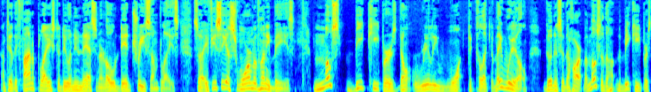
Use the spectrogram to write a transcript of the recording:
until they find a place to do a new nest in an old dead tree someplace. So if you see a swarm of honeybees, most beekeepers don't really want to collect them. They will, goodness of the heart, but most of the, the beekeepers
